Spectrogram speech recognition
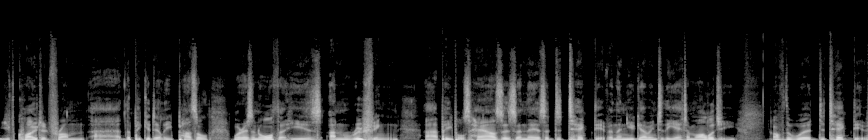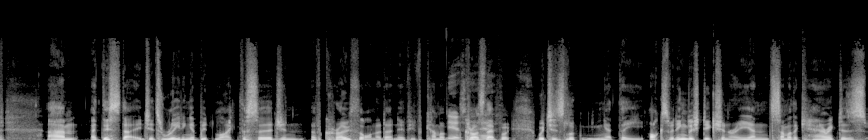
you've quoted from uh, the Piccadilly puzzle, where as an author he is unroofing uh, people's houses and there's a detective, and then you go into the etymology of the word detective. Um, at this stage, it's reading a bit like The Surgeon of Crowthorne. I don't know if you've come yes, across that book, which is looking at the Oxford English Dictionary and some of the characters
